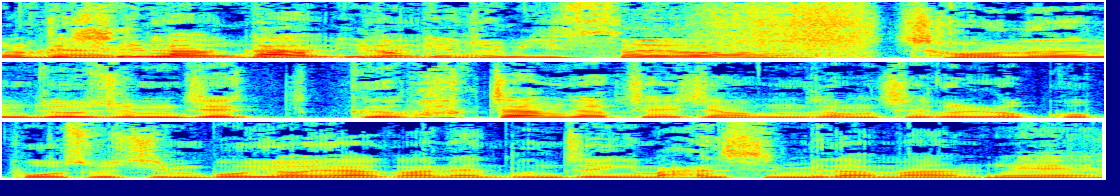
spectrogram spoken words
뭐랄까 네, 실망감 네, 네, 이런 네, 게 네. 좀 있어요. 저는 요즘 이제 그 확장적 재정 정책을 놓고 보수 진보 여야 간의 논쟁이 많습니다만 네.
